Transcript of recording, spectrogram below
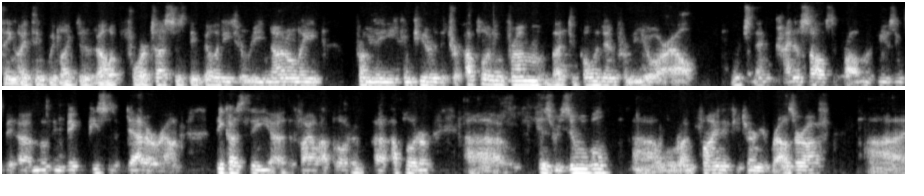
thing I think we'd like to develop for us is the ability to read not only from the computer that you're uploading from, but to pull it in from the URL, which then kind of solves the problem of using uh, moving big pieces of data around because the uh, the file uploader uh, uploader uh, is resumable, will run fine if you turn your browser off. Uh,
